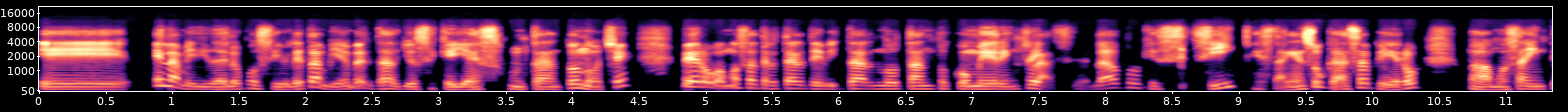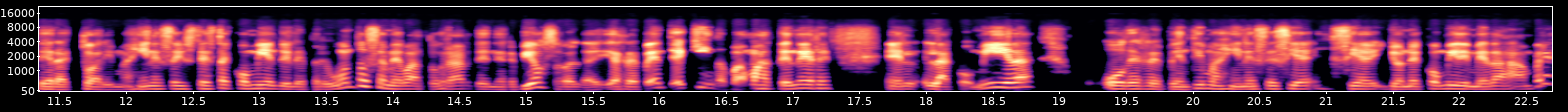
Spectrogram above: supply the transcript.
Eh, en la medida de lo posible también, ¿verdad? Yo sé que ya es un tanto noche, pero vamos a tratar de evitar no tanto comer en clase, ¿verdad? Porque sí, están en su casa, pero vamos a interactuar. Imagínense, usted está comiendo y le pregunto, se me va a atorar de nervioso, ¿verdad? Y de repente aquí nos vamos a tener la comida o de repente, imagínese si, si yo no he comido y me da hambre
